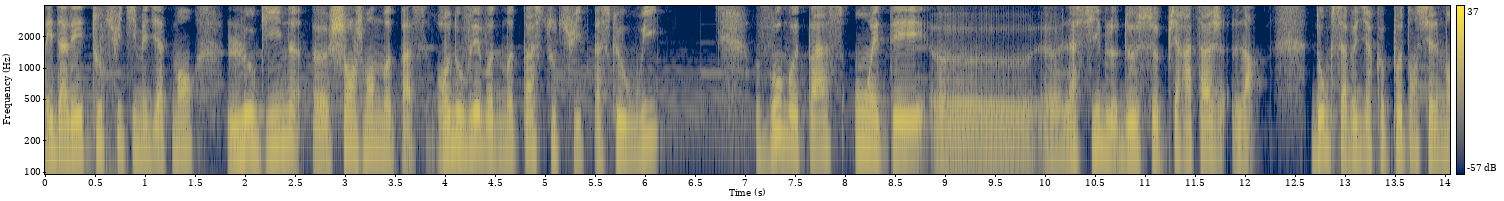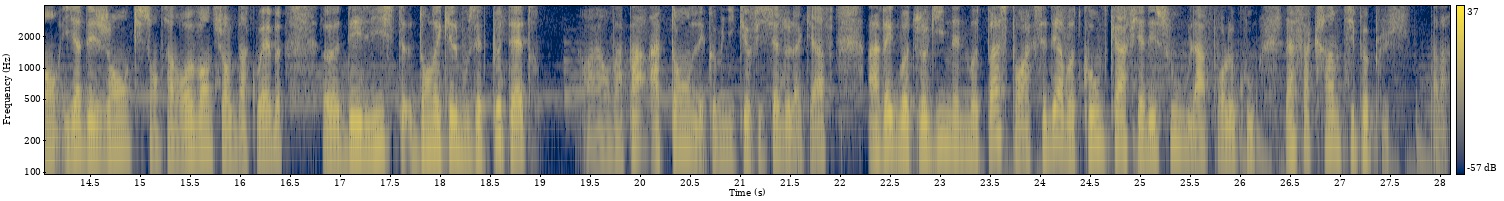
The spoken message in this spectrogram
et d'aller tout de suite immédiatement login, changement de mot de passe. Renouvelez votre mot de passe tout de suite parce que oui, vos mots de passe ont été euh, euh, la cible de ce piratage-là. Donc ça veut dire que potentiellement, il y a des gens qui sont en train de revendre sur le dark web euh, des listes dans lesquelles vous êtes peut-être on va pas attendre les communiqués officiels de la CAF avec votre login et le mot de passe pour accéder à votre compte CAF. Il y a des sous là pour le coup. Là, ça craint un petit peu plus. Voilà.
